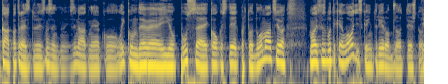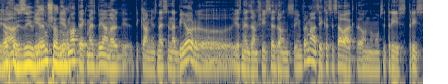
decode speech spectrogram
kāda patreiz tur ir nezinu, zinātnieku likumdevēju pusē kaut kas tiek par to domāts? Jo, man liekas, tas būtu tikai loģiski, ka viņi tur ierobežot tieši to trofeju zīvju ir, ņemšanu. ir noteikti. Mēs bijām ar, tikāmies nesen ar Bioru, iesniedzām šīs sezonas informāciju, kas ir savākta. un Mums ir trīs, trīs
